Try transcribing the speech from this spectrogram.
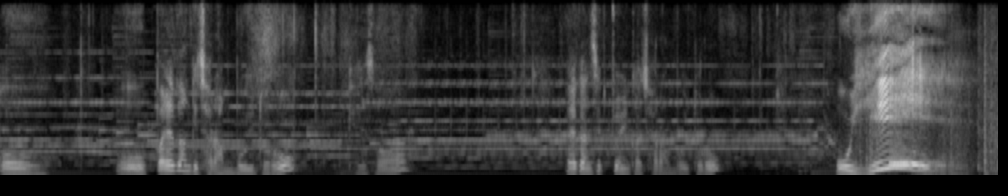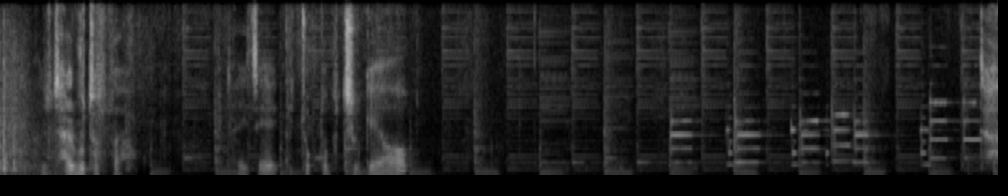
오. 오, 빨간 게 잘 안 보이도록 이렇게 해서 빨간 색종이가 잘 안 보이도록 오 예! 아주 잘 붙였어요. 자 이제 이쪽도 붙일게요. 자.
